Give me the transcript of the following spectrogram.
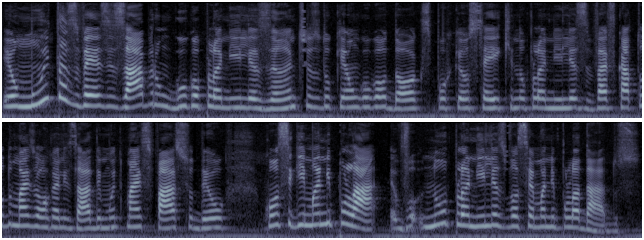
eu muitas vezes abro um Google Planilhas antes do que um Google Docs, porque eu sei que no Planilhas vai ficar tudo mais organizado e muito mais fácil de eu conseguir manipular. Vou, no Planilhas você manipula dados.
